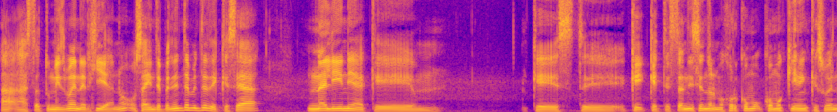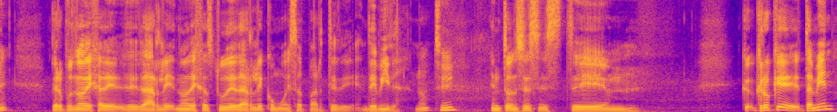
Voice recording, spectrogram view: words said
a- hasta tu misma energía, ¿no? O sea, independientemente de que sea una línea que, que, este, que, que te están diciendo a lo mejor cómo, cómo quieren que suene, pero pues no deja de, de darle, no dejas tú de darle como esa parte de, de vida, ¿no? Sí. Entonces, este. Cre- Creo que también,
